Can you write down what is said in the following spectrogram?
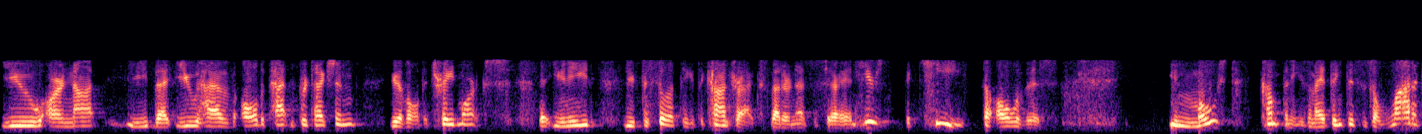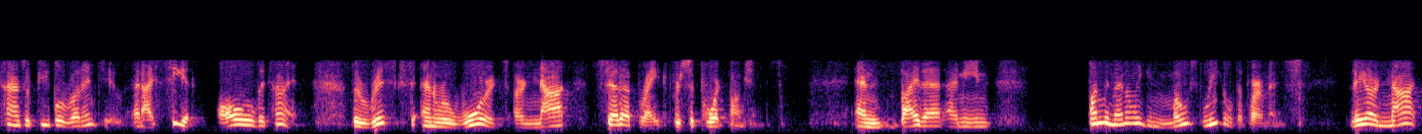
you are not, that you have all the patent protection, you have all the trademarks that you need, you facilitate the contracts that are necessary. And here's the key to all of this. In most companies, and I think this is a lot of times what people run into, and I see it all the time, the risks and rewards are not set up right for support functions. And by that, I mean fundamentally in most legal departments, they are not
